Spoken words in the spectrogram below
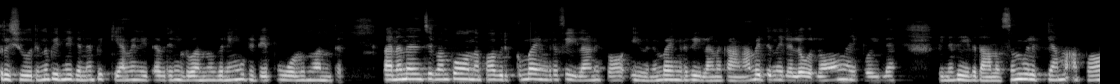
തൃശ്ശൂരിൽ നിന്ന് പിന്നെ ഇവനെ പിക്ക് ചെയ്യാൻ വേണ്ടിയിട്ട് അവർ ഇങ്ങോട്ട് വന്നു. ഇവനെയും കൂട്ടിയിട്ട് പോകുള്ളൂ എന്ന് പറഞ്ഞിട്ട്. കാരണം എന്താ വെച്ചാൽ ഇവൻ പോന്നപ്പോൾ അവർക്കും ഭയങ്കര ഫീലാണ് ഇപ്പോൾ ഇവനും ഭയങ്കര ഫീലാണ് കാണാൻ പറ്റുന്നില്ലല്ലോ. ലോങ് ആയിപ്പോയില്ലേ. പിന്നെ വീട് താമസം വിളിക്കാം. അപ്പോൾ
